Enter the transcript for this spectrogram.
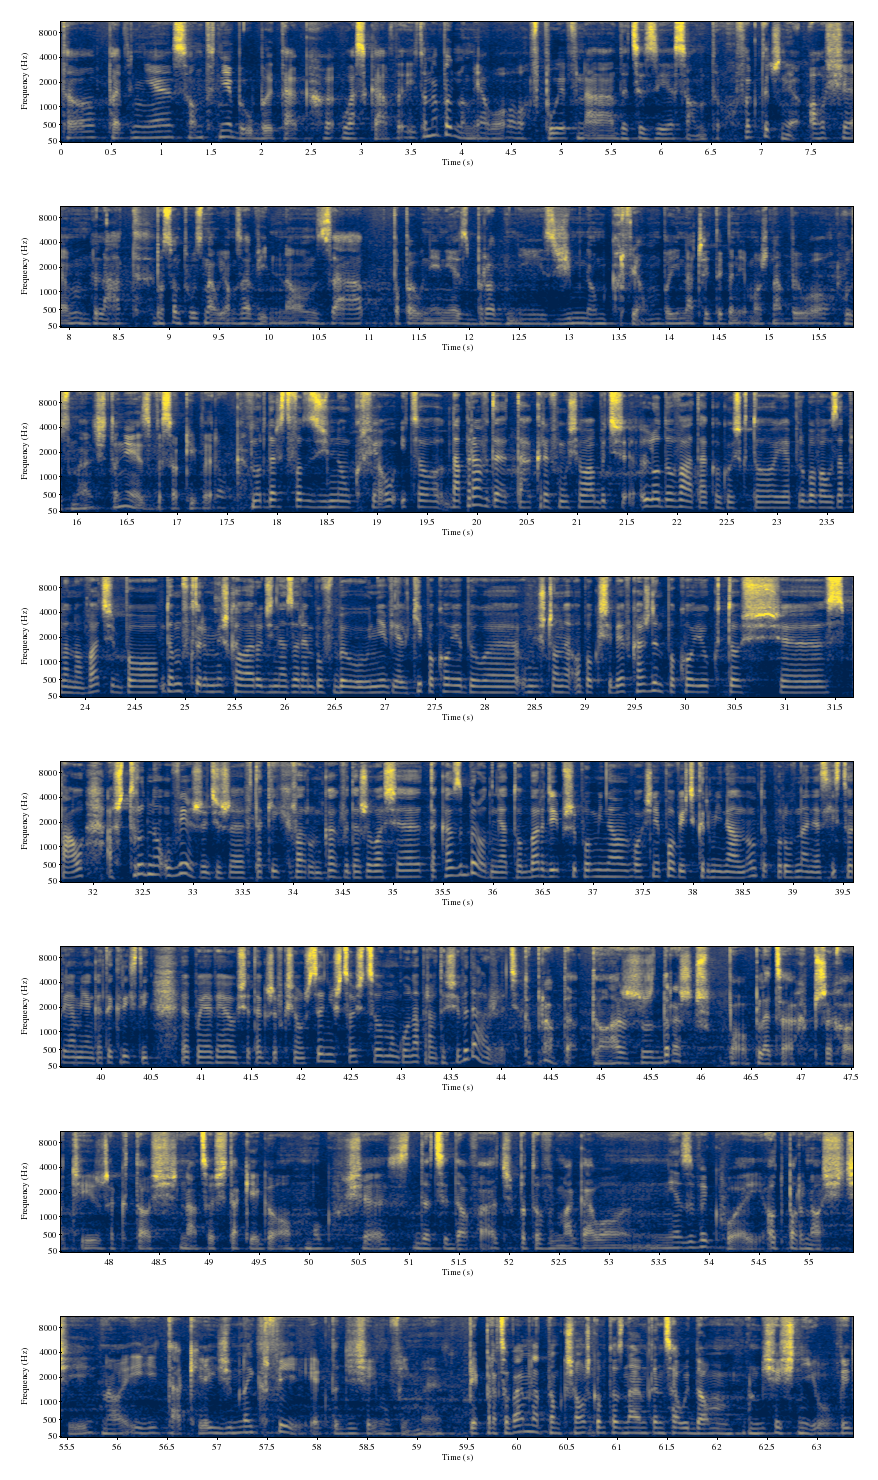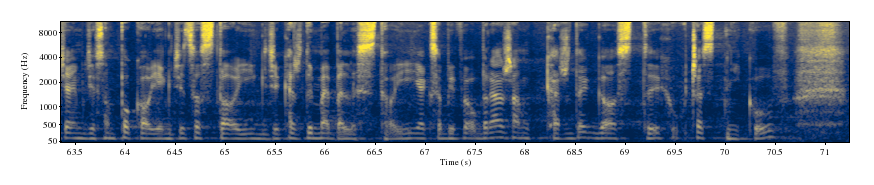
to pewnie sąd nie byłby tak łaskawy i to na pewno miało wpływ na decyzję sądu. Faktycznie 8 lat, bo sąd uznał ją za winną, za popełnienie zbrodni z zimną krwią, bo inaczej tego nie można było uznać. To nie jest wysoki wyrok. Morderstwo z zimną krwią i to naprawdę ta krew musiała być lodowata kogoś, kto je próbował zaplanować, bo dom, w którym mieszkała rodzina Zarębów był niewielki, pokoje były umieszczone obok siebie, w każdym pokoju ktoś spał, aż trudno uwierzyć, że w takich warunkach wydarzyła się taka zbrodnia. To bardziej przypomina właśnie powieść kryminalną, te porównania z historiami Agaty Christie pojawiają się także w książce, niż coś, co mogło naprawdę się wydarzyć. To prawda, to aż dreszcz po plecach przechodzi, że ktoś na coś takiego mógł się zdecydować, bo to wymagało niezwykłej odporności, no i takiej zimnej krwi, jak to dzisiaj mówimy. Jak pracowałem nad tą książką, to znałem ten cały dom, on mi się śnił. Wiedziałem, gdzie są pokoje, gdzie co stoi, gdzie każdy mebel stoi. Jak sobie wyobrażam każdego z tych uczestników,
